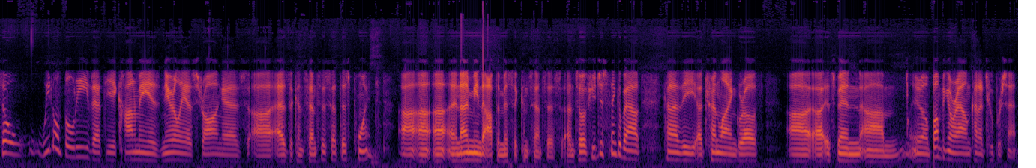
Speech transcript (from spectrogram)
So we don't believe that the economy is nearly as strong as uh, as the consensus at this point. Uh, uh, uh, and I mean the optimistic consensus. And so if you just think about kind of the uh, trend line growth, uh, uh, it's been um, you know bumping around kind of two percent.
